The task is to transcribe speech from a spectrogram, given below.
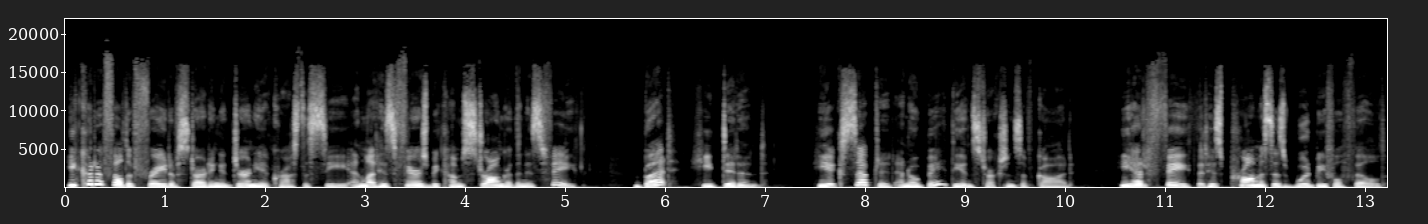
He could have felt afraid of starting a journey across the sea and let his fears become stronger than his faith. But he didn't. He accepted and obeyed the instructions of God. He had faith that his promises would be fulfilled.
